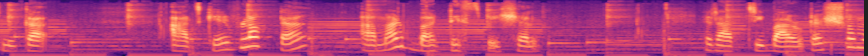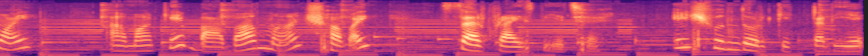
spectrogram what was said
রশ্মিকা আজকের ব্লগটা আমার বার্থডে স্পেশাল রাত্রি বারোটার সময় আমাকে বাবা, মা সবাই সারপ্রাইজ দিয়েছে এই সুন্দর কেকটা দিয়ে।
